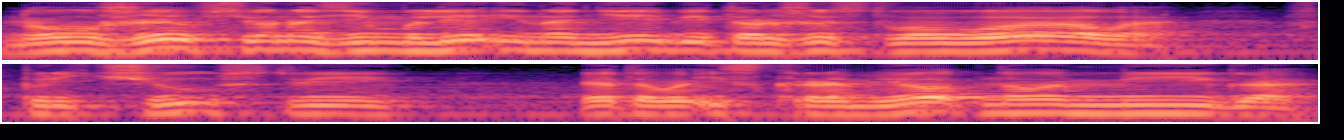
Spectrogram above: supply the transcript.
но уже все на земле и на небе торжествовало в предчувствии этого искрометного мига.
